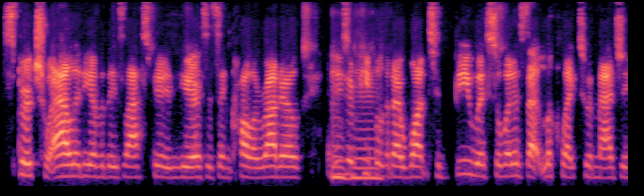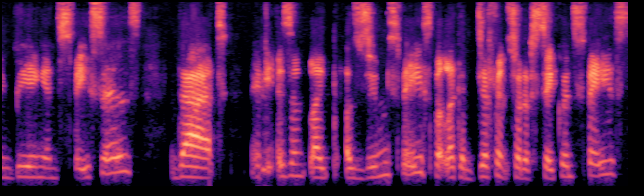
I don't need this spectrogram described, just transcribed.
spirituality over these last few years is in Colorado. And these are people that I want to be with. So what does that look like to imagine being in spaces that maybe isn't like a Zoom space, but like a different sort of sacred space,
